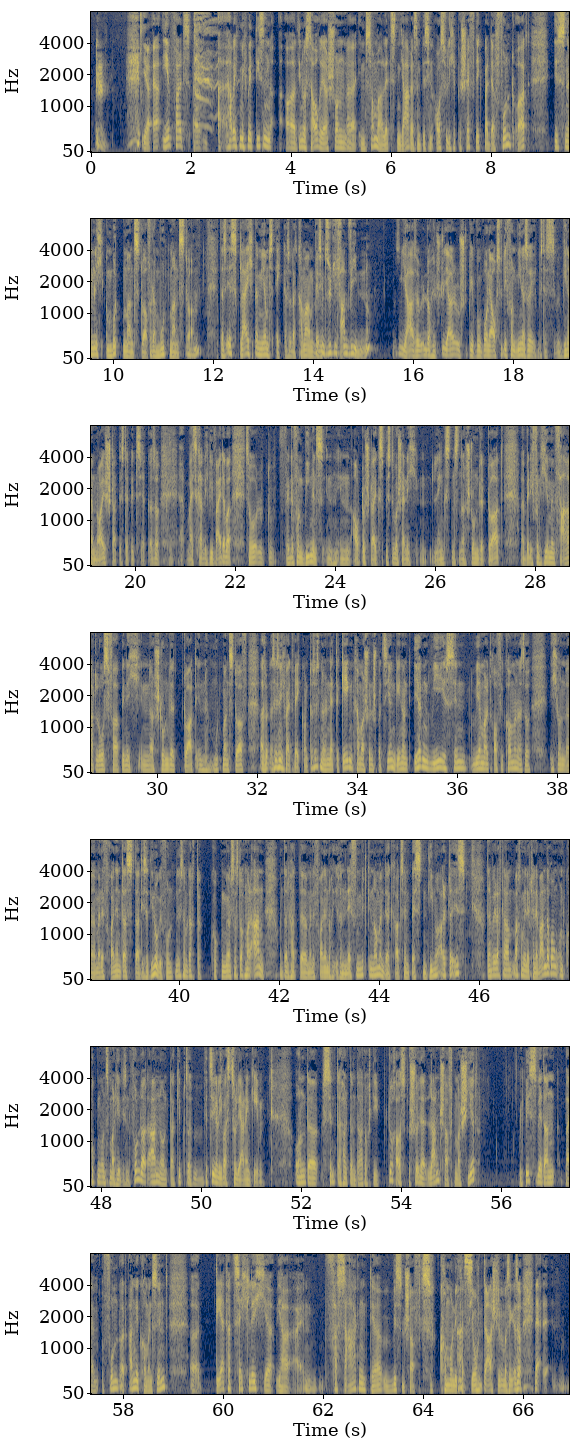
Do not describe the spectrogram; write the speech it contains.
Ja, äh, jedenfalls äh, habe ich mich mit diesem äh, Dinosaurier schon äh, im Sommer letzten Jahres ein bisschen ausführlicher beschäftigt, weil der Fundort ist nämlich Muttmannsdorf oder Mutmannsdorf. Das ist gleich bei mir ums Eck. Also da kann man Ein bisschen südlich von Wien, ne? Ja, also noch Stück, ja, wir wohnen ja auch südlich von Wien, also das Wiener Neustadt ist der Bezirk. Also ja, weiß gar nicht wie weit, aber so, wenn du von Wien ins, in, in ein Auto steigst, bist du wahrscheinlich in längstens eine Stunde dort. Äh, Wenn ich von hier mit dem Fahrrad losfahre, bin ich in einer Stunde dort in Mutmannsdorf. Also das ist nicht weit weg und das ist eine nette Gegend, kann man schön spazieren gehen und irgendwie sind wir mal drauf gekommen, also ich und äh, meine Freundin, dass da dieser Dino gefunden ist und haben gedacht, da gucken wir uns das doch mal an. Und dann hat äh, meine Freundin noch ihren Neffen mitgenommen, der gerade so im besten Dino-Alter ist. Und dann haben wir gedacht, da machen wir eine kleine Wanderung und gucken uns mal hier diesen Fundort an und da gibt es, wird sicherlich was zu lernen geben. Und äh, sind da halt dann dadurch die durchaus schöne Landschaft marschiert, bis wir dann beim Fundort angekommen sind. Der tatsächlich ja, ja ein Versagen der Wissenschaftskommunikation darstellt, wenn man sagt. Also, na,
